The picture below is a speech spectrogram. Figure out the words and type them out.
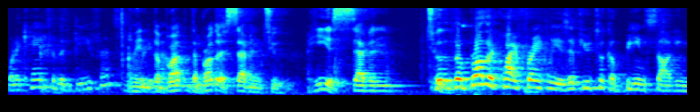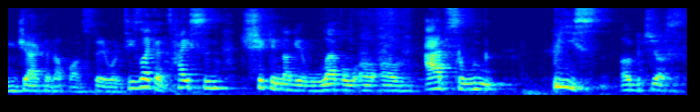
when it came to the defense. I mean, the bro- the brother is seven two. He is seven The, two. the brother, quite frankly, is if you took a beanstalk and you jacked it up on steroids. He's like a Tyson chicken nugget level of, of absolute beast of just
